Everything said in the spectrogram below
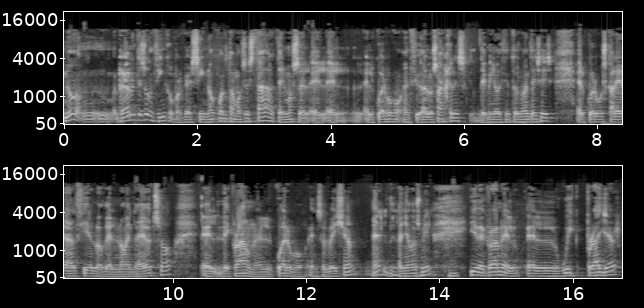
No, mm, realmente son cinco, porque si no contamos esta, tenemos el, el, el- el Cuervo en Ciudad de Los Ángeles de 1996, el Cuervo Escalera al Cielo del 98, el The Crown, el Cuervo en Salvation ¿eh? del año 2000, y The Crown, el, el Week Prior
